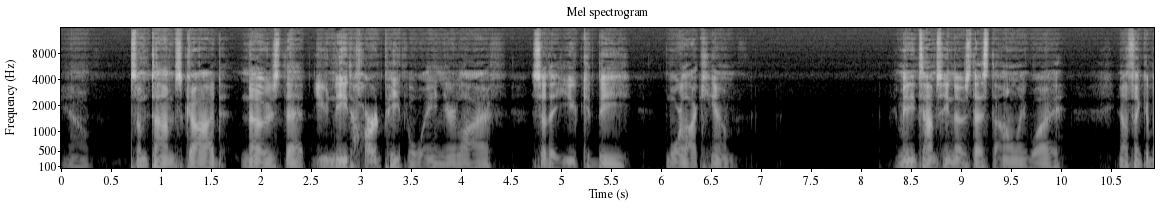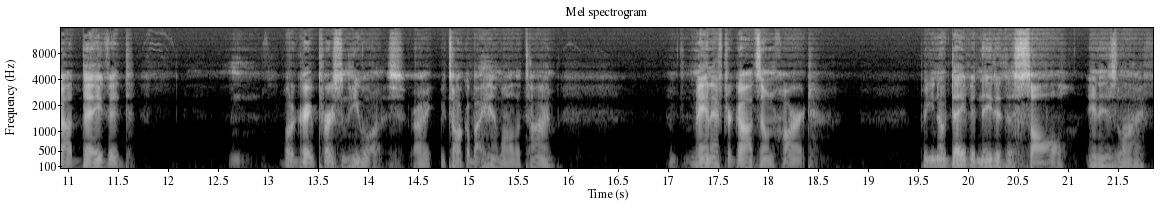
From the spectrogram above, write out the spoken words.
You know, sometimes God knows that you need hard people in your life so that you could be more like Him. And many times He knows that's the only way. You know, think about David. What a great person he was, right? We talk about him all the time. Man after God's own heart. But you know, David needed a Saul in his life?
